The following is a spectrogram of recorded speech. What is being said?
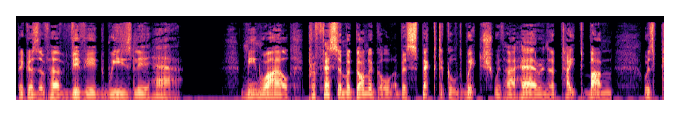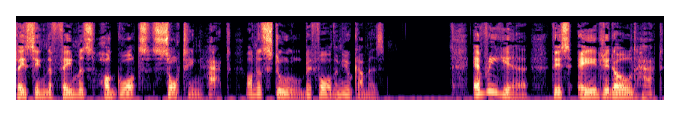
because of her vivid Weasley hair. Meanwhile, Professor McGonagall, a bespectacled witch with her hair in a tight bun, was placing the famous Hogwarts sorting hat on a stool before the newcomers. Every year this aged old hat,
